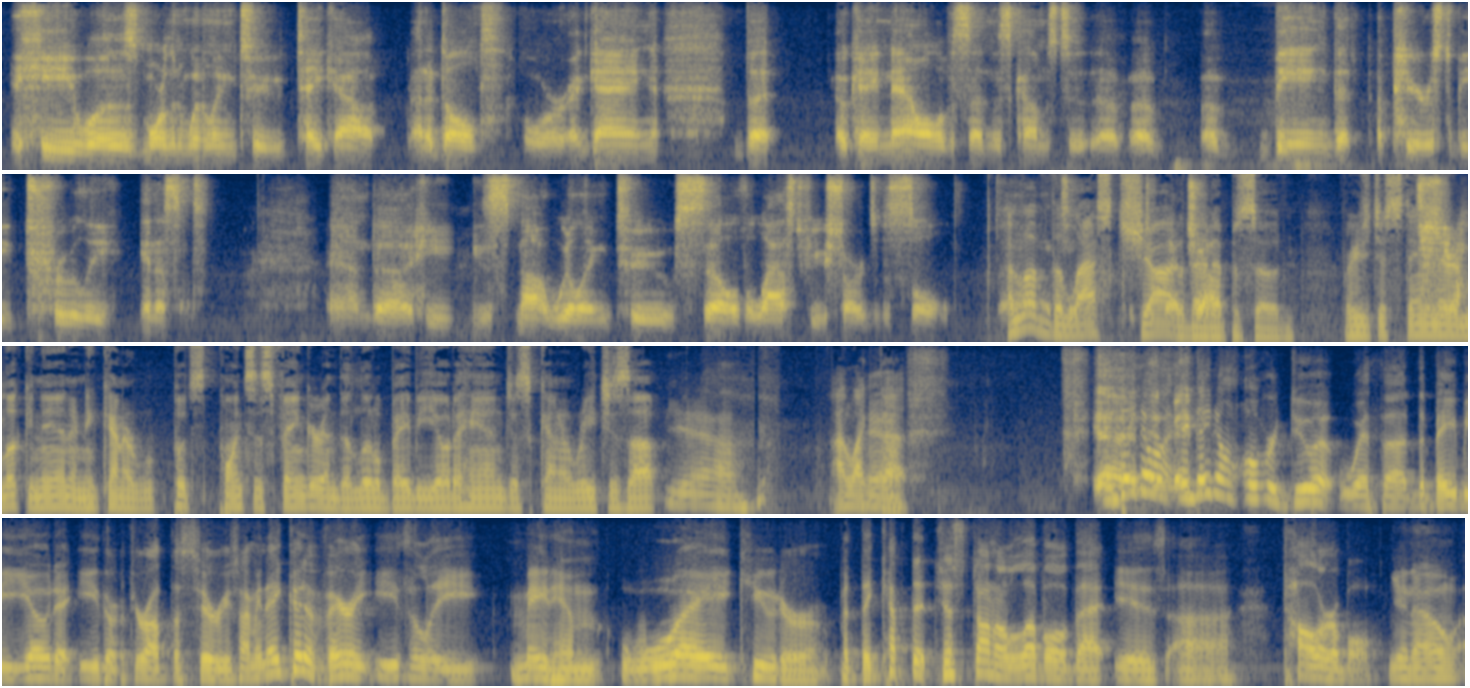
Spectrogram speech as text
he was more than willing to take out an adult or a gang. But okay, now all of a sudden this comes to a, a, a being that appears to be truly innocent and uh, he's not willing to sell the last few shards of his soul. I love the to- last to shot that of that job. episode where he's just standing there Yeah. looking in, and he kind of puts points his finger, and the little baby Yoda hand just kind of reaches up. yeah, I like Yeah. that. Yeah, and they don't maybe- and they don't overdo it with uh, the baby Yoda either throughout the series. I mean, they could have very easily made him way cuter, but they kept it just on a level that is uh, tolerable. You know,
